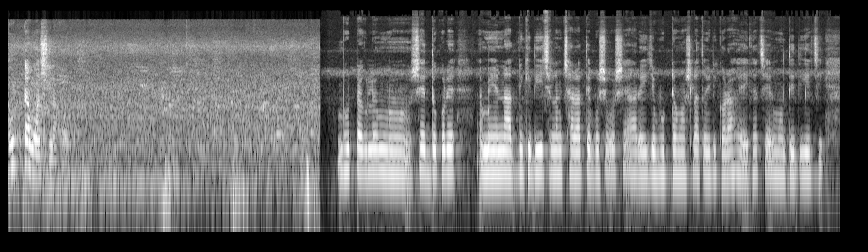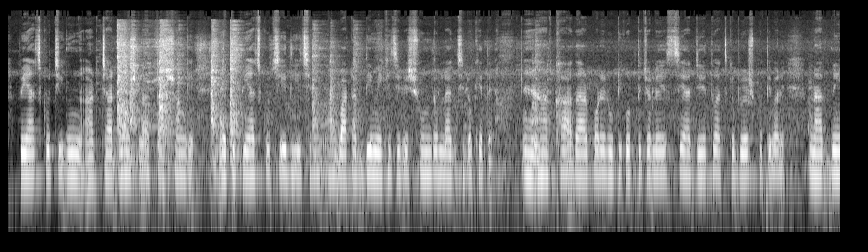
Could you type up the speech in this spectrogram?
ভুট্টা মশলা করব। ভুট্টাগুলো সেদ্ধ করে আমি নাতনিকে দিয়েছিলাম ছাড়াতে বসে বসে। আর এই যে ভুট্টা মশলা তৈরি করা হয়ে গেছে, এর মধ্যে দিয়েছি পেঁয়াজ কুচি আর চাট মশলা। তার সঙ্গে একটু পেঁয়াজ কুচিয়ে দিয়েছিলাম। আর বাটার দিয়ে মেখেছি, বেশ সুন্দর লাগছিল খেতে। আর খাওয়া দাওয়ার পরে রুটি করতে চলে এসেছি। আর যেহেতু আজকে বৃহস্পতিবারে, নাতনি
